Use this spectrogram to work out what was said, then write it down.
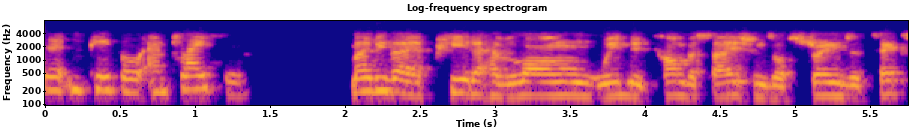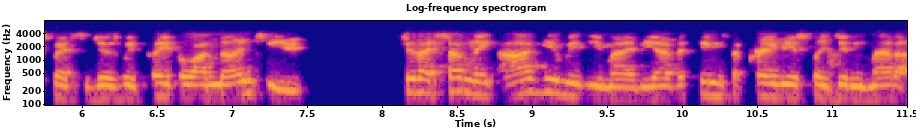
certain people and places? Maybe they appear to have long winded conversations or streams of text messages with people unknown to you. Do they suddenly argue with you, maybe, over things that previously didn't matter?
